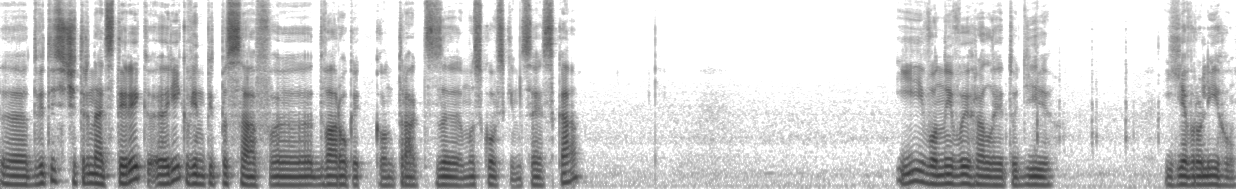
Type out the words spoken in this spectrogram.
2013 рік, рік він підписав е, два роки контракт з московським ЦСКА. І вони виграли тоді Євролігу.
